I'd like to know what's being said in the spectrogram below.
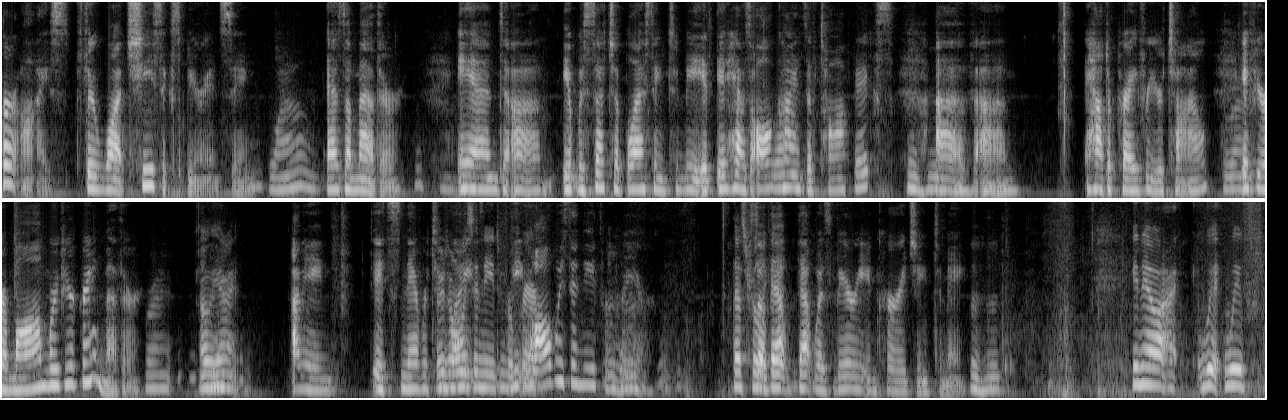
her eyes, through what she's experiencing Wow. as a mother. And um, it was such a blessing to me. It, it has all kinds of topics Mm-hmm. of um, how to pray for your child, if you're a mom or if you're a grandmother. Right. Oh, yeah. I mean, it's never too There's late. always a need for prayer. Mm-hmm. Always a need for prayer. That's really so good. that that was very encouraging to me. Mm-hmm. You know, I, we, we've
